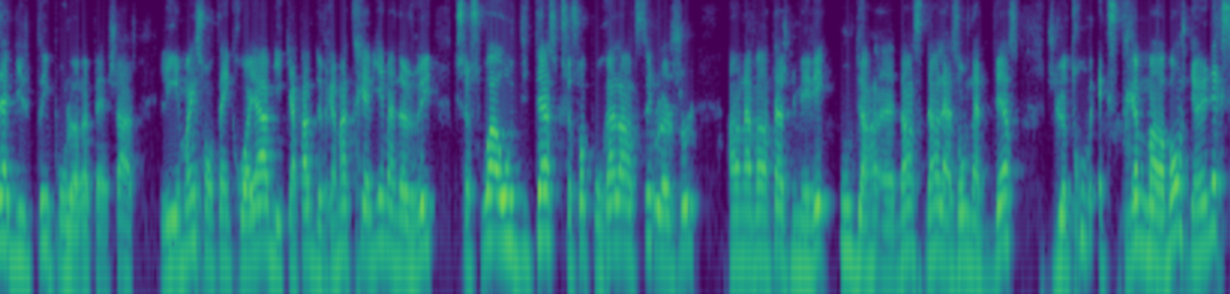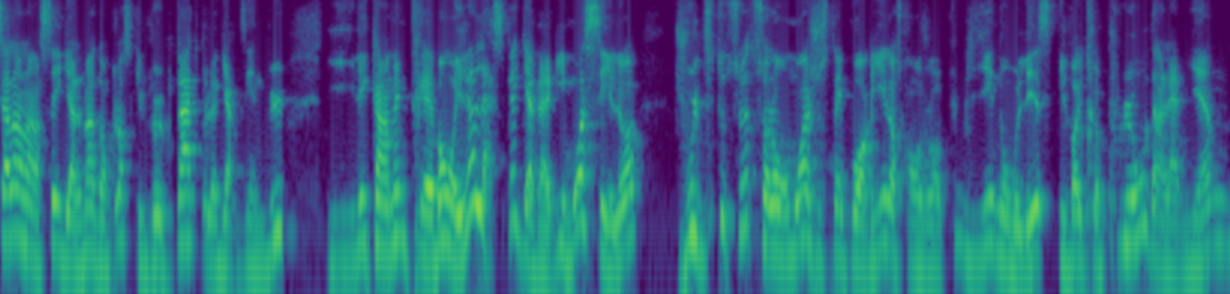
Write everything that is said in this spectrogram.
habiletés pour le repêchage. Les mains sont incroyables, il est capable de vraiment très bien manœuvrer, que ce soit à haute vitesse, que ce soit pour ralentir le jeu en avantage numérique ou dans, euh, dans, la zone adverse. Je le trouve extrêmement bon. Il a un excellent lancer également. Donc, lorsqu'il veut battre le gardien de but, il est quand même très bon. Et là, l'aspect gabarit, moi, c'est là. Je vous le dis tout de suite, selon moi, Justin Poirier, lorsqu'on va publier nos listes, il va être plus haut dans la mienne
